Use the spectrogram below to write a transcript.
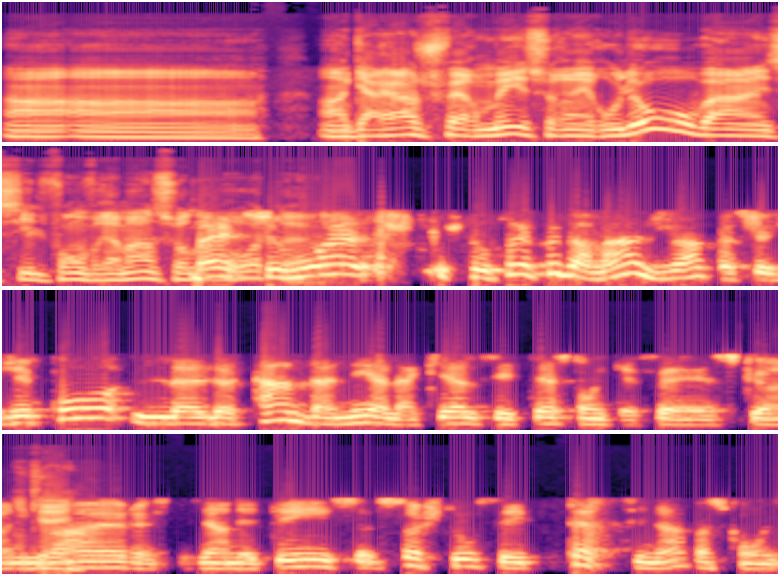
en, en, en garage fermé sur un rouleau ou ben s'ils le font vraiment sur la Ben, route? tu euh, vois, trouve ça un peu dommage, genre, parce que j'ai pas le, le temps d'année à laquelle ces tests ont été faits. Est-ce qu'en hiver, est-ce qu'il y en été? Ça, ça, je trouve, c'est pertinent parce qu'on le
